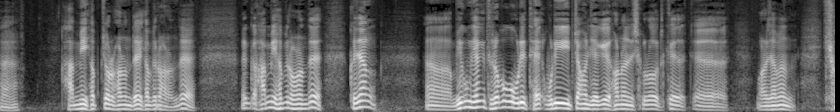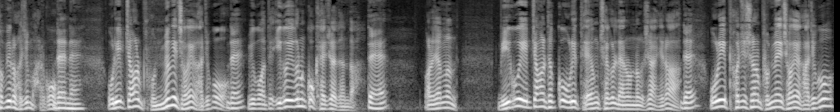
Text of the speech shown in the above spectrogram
네. 한미 협조를 하는데 협의를 하는데 그러니까 한미 협의를 하는데 그냥 어 미국 얘기 들어보고 우리 대, 우리 입장을 얘기하는 식으로 이렇게 에, 말하자면 협의를 하지 말고 네네. 우리 입장을 분명히 정해 가지고 네. 미국한테 이거 이거는 꼭 해줘야 된다. 네. 말하자면 미국의 입장을 듣고 우리 대응책을 내놓는 것이 아니라 네. 우리 포지션을 분명히 정해 가지고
